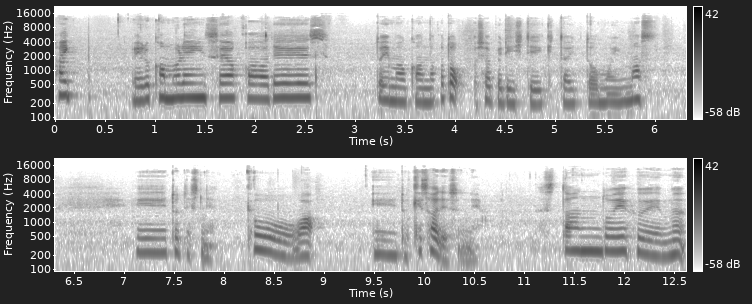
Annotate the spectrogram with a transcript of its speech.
はい、ウェルカムレインセアカーです。と今浮かんだことをおしゃべりしていきたいと思います。えーとですね、今日はえーと今朝ですね、スタンド FM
